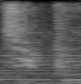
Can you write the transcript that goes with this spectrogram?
tu peux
